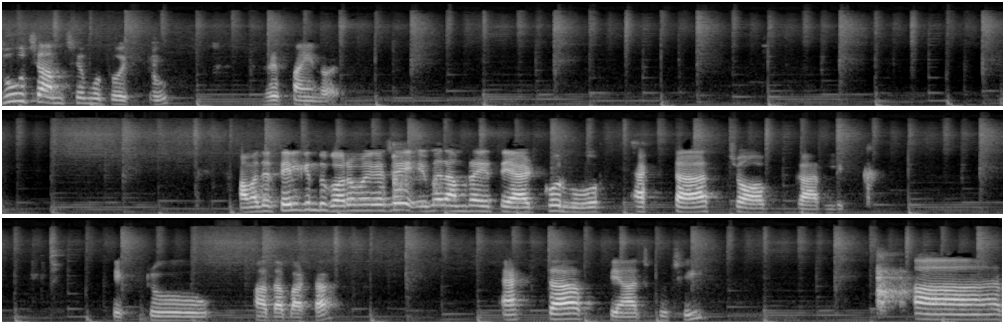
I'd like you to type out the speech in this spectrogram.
দু চামচের মতো একটু রিফাইন্ড অয়েল আমাদের তেল কিন্তু গরম হয়ে গেছে, এবার আমরা এতে অ্যাড করব একটা চপ গার্লিক একটু আদা বাটা, একটা পেঁয়াজ কুচি, আর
